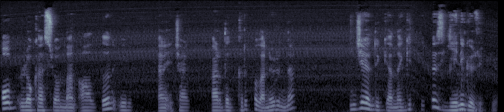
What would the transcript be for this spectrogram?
o lokasyondan aldığın ürün yani içeride kırık olan ürünler ikinci el dükkanına gittiğinde yeni gözüküyor.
